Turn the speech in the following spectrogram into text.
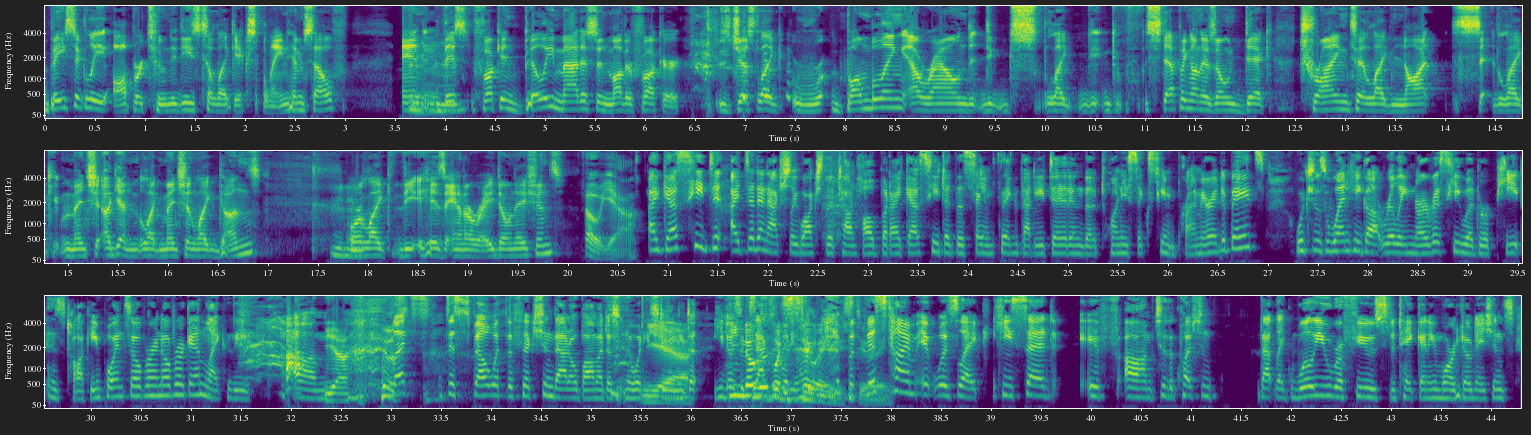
basically opportunities to like explain himself. And mm-hmm. this fucking Billy Madison motherfucker is just like r- bumbling around, like g- g- stepping on his own dick, trying to like not like mention again, like mention like guns mm-hmm. or like the his NRA donations. Oh, yeah. I guess he did. I didn't actually watch the town hall, but I guess he did the same thing that he did in the 2016 primary debates, which is when he got really nervous, he would repeat his talking points over and over again, like the um, Yeah. let's dispel with the fiction that Obama doesn't know what he's Yeah. doing. He, he knows He exactly what what he's he's doing. doing. He's But this doing. time it was like he said, if um, to the question that like, will you refuse to take any more donations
